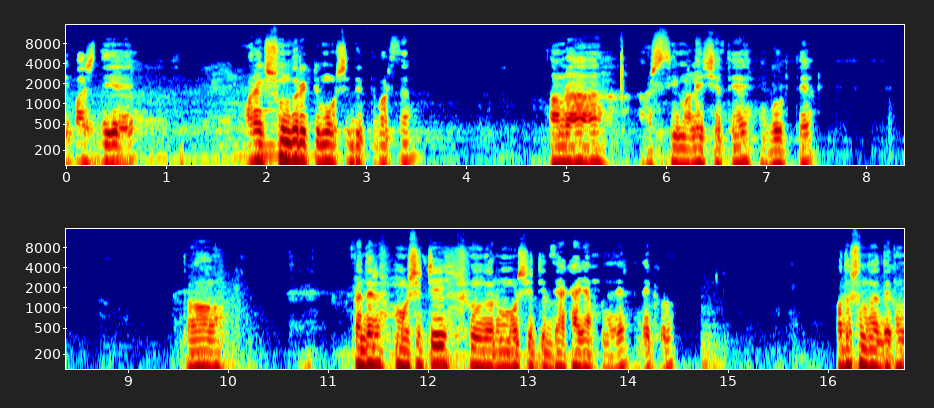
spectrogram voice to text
এই পাশ দিয়ে অনেক সুন্দর একটি মসজিদ দেখতে পাচ্ছেন। আমরা আসছি মালয়েশিয়াতে ঘুরতে। তো আপনাদের মসজিদটি, সুন্দর মসজিদটি দেখাই আপনাদের, দেখুন। কত সুন্দর দেখুন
